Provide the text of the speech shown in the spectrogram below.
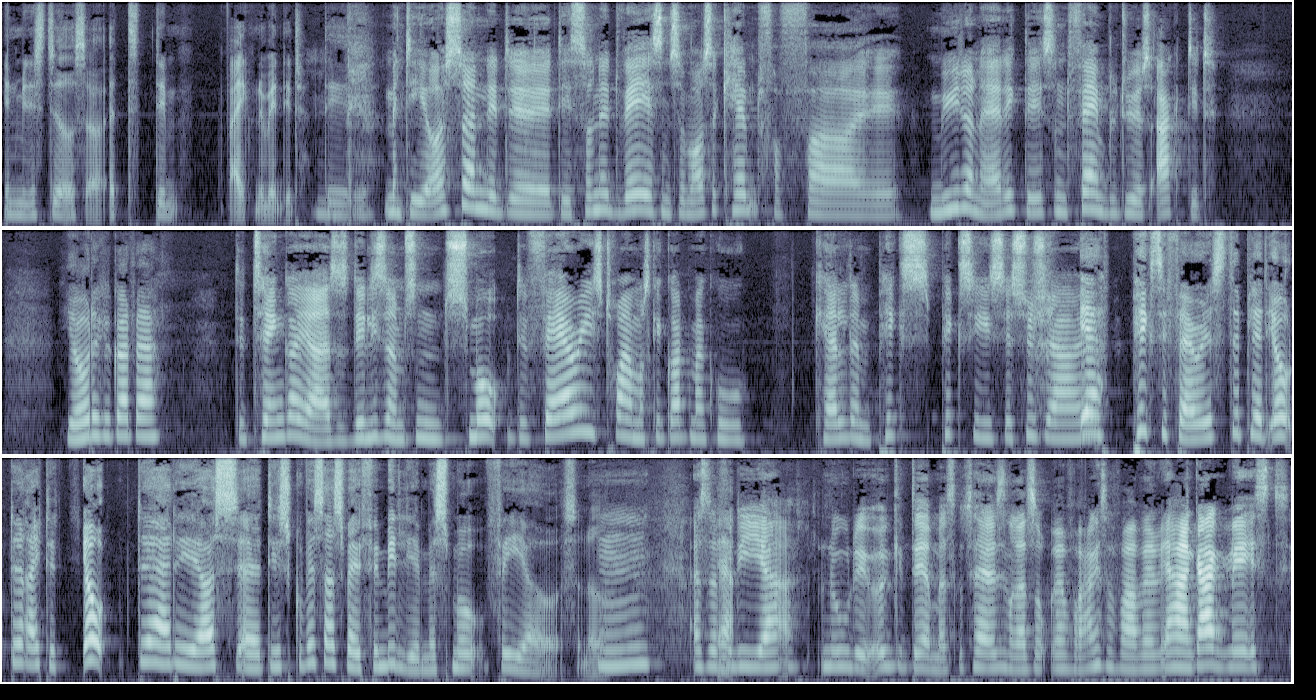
en ministeriet så, at det var ikke nødvendigt. Mm. Det, Men det er også sådan et, øh, det er sådan et væsen, som også er kendt fra, fra øh, myterne, er det ikke det? Sådan fabeldyrsagtigt. Jo, det kan godt være. Det tænker jeg, altså det er ligesom sådan små, det fairies, tror jeg måske godt, man kunne kalde dem pix, pixies, jeg synes jeg... Ja, Pixie Fairies, det bliver jo, det er rigtigt. Jo, det er det også. øh, De skulle vist også være i familie med små feer og sådan noget. Mm. Altså Ja. fordi jeg, nu er det jo ikke der, man skal tage sine refer- referencer fra, vel? Jeg har engang læst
